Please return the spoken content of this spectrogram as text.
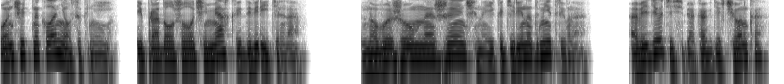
Он чуть наклонился к ней и продолжил очень мягко и доверительно. Но вы же умная женщина, Екатерина Дмитриевна. А ведете себя как девчонка.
